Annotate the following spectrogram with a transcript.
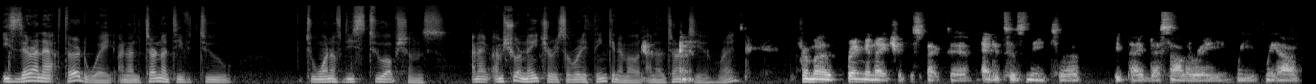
is there an, a third way, an alternative to, to one of these two options? And I'm, I'm sure Nature is already thinking about an alternative, right? From a Springer Nature perspective, editors need to be paid their salary. We we have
